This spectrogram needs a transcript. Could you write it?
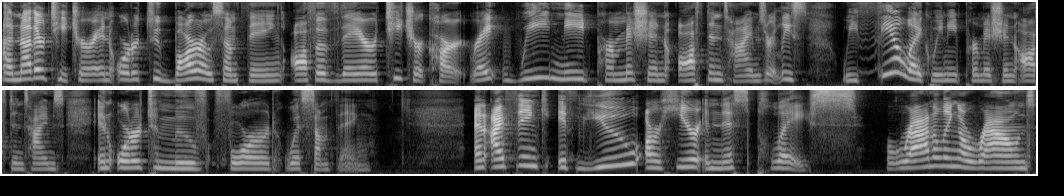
another teacher in order to borrow something off of their teacher cart, right? We need permission oftentimes, or at least we feel like we need permission oftentimes in order to move forward with something. And I think if you are here in this place, rattling around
